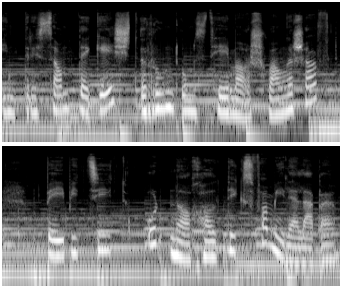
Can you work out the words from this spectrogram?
interessanten Gästen rund ums Thema Schwangerschaft, Babyzeit und nachhaltiges Familienleben.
